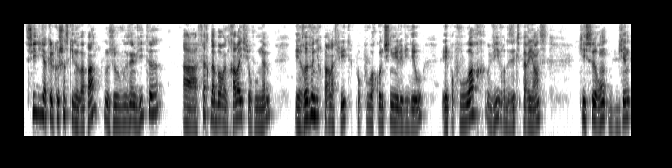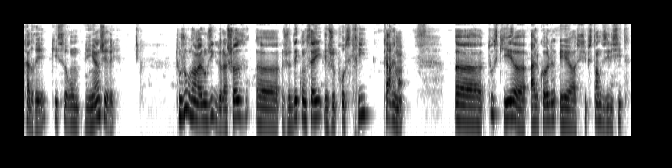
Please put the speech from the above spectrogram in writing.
S'il y a quelque chose qui ne va pas, je vous invite à faire d'abord un travail sur vous-même et revenir par la suite pour pouvoir continuer les vidéos et pour pouvoir vivre des expériences qui seront bien cadrées, qui seront bien gérées. Toujours dans la logique de la chose, euh, je déconseille et je proscris carrément euh, tout ce qui est euh, alcool et substances illicites.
